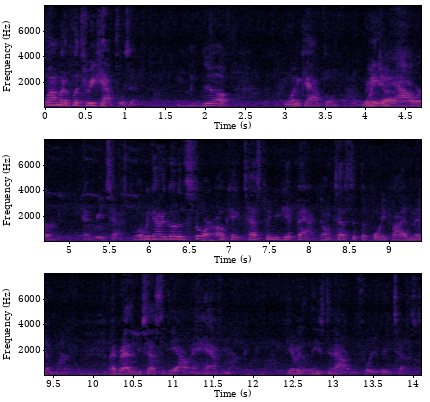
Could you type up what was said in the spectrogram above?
Well, I'm going to put three capsules in. No, one capsule, wait an hour, and retest. Well, we got to go to the store. Okay, test when you get back. Don't test at the 45 minute mark. I'd rather you test at the hour and a half mark. Give it at least an hour before you retest,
